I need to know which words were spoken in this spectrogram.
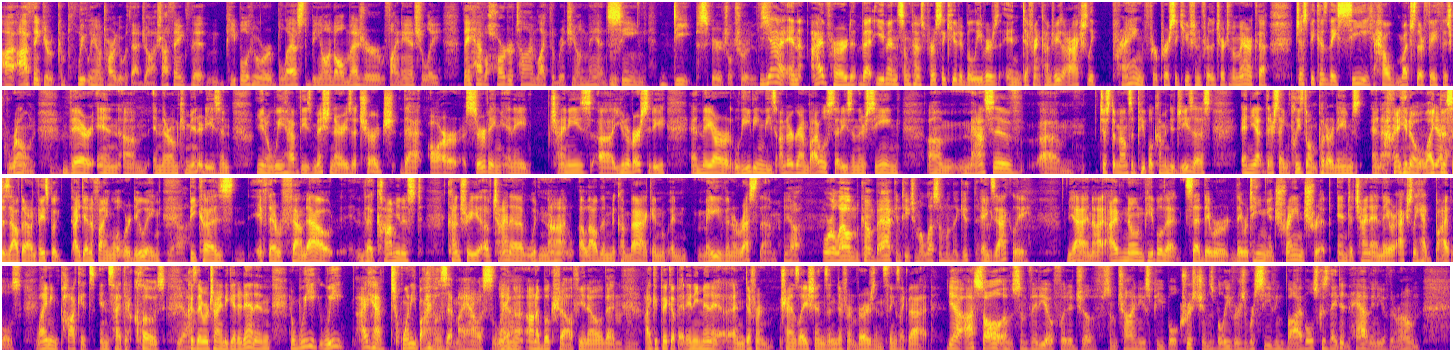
I, I think you're completely on target with that, Josh. I think that people who are blessed beyond all measure financially, they have a harder time, like the rich young man, seeing deep spiritual truths. Yeah, and I've heard that even sometimes persecuted believers in different countries are actually praying for persecution for the Church of America just because they see how much their faith has grown there in um, in their own communities. And you know, we have these missionaries at church that are serving in a Chinese uh, university, and they are leading these underground Bible studies, and they're seeing um, massive um, just amounts of people coming to Jesus, and yet they're saying, "Please don't put our names and you know likenesses out there on Facebook identifying what we're doing," Yeah. because if they're found out, the communist country of China would not allow them to come back, and and may even arrest them. Yeah. Or allow them to come back and teach them a lesson when they get there. Exactly. Yeah, and I, I've known people that said they were they were taking a train trip into China and they were actually had Bibles lining pockets inside their clothes Yeah. because they were trying to get it in. And and we we I have twenty Bibles at my house laying Yeah. Mm-hmm. on a bookshelf, you know, that I could pick up at any minute and different translations and different versions, things like that. Yeah, I saw of some video footage of some Chinese people, Christians, believers, receiving Bibles because they didn't have any of their own.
